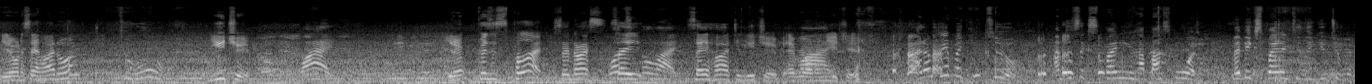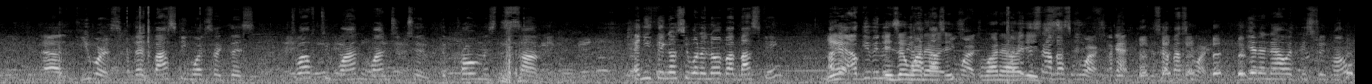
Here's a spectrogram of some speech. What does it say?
You don't want to say hi to him? To whom? YouTube. Why? You know, because it's polite. So nice. What's say, polite? Say hi to YouTube. Everyone Why? on YouTube. I don't care about YouTube. I'm just explaining how basking works. Maybe explain it to the YouTube uh, viewers that basking works like this. 12 to 1, 1 to 2. The problem is the sun. Anything else you want to know about basking? Okay, Yeah. I'll give you an Is it one hour each? One hour okay, this is how basking works. Okay, this is how basking works. We get an hour at Street Mall.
